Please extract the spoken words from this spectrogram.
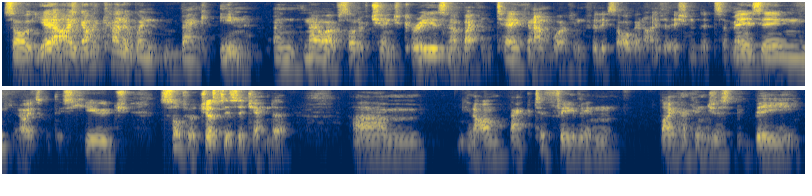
so yeah, I, I kind of went back in, and now I've sort of changed careers, and I'm back in tech, and I'm working for this organization that's amazing. You know, it's got this huge social justice agenda. Um, you know, I'm back to feeling like I can just be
